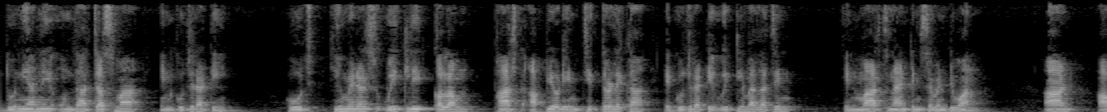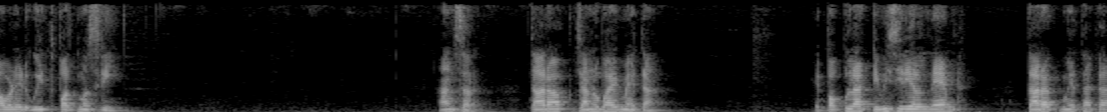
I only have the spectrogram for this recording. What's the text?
Dunya Ne Undha Chasma in Gujarati whose humorous weekly column first appeared in Chitralekha, a Gujarati weekly magazine, in March 1971 and awarded with Padma Shri. Answer Tarak Janubhai Mehta. A popular TV serial named Tarak Mehta Ka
